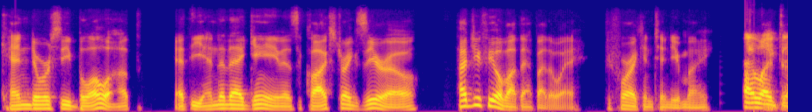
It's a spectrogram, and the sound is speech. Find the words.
Ken Dorsey blow up at the end of that game as the clock strikes zero. How'd you feel about that, by the way, before I continue my, I my liked it.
